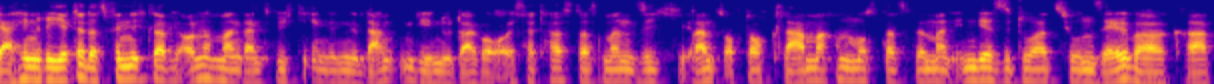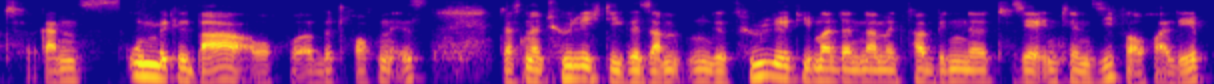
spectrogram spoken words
Ja, Henriette, das finde ich, glaube ich, auch nochmal einen ganz wichtigen Gedanken, den du da geäußert hast, dass man sich ganz oft auch klar machen muss, dass wenn man in der Situation selber gerade ganz unmittelbar auch äh, betroffen ist, dass natürlich die gesamten Gefühle, die man dann damit verbindet, sehr intensiv auch erlebt.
